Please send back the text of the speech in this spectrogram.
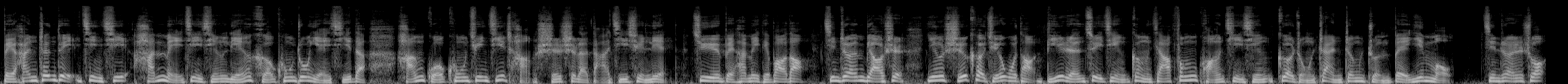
北韩针对近期韩美进行联合空中演习的韩国空军机场实施了打击训练。据北韩媒体报道，金正恩表示，应时刻觉悟到敌人最近更加疯狂进行各种战争准备阴谋。金正恩说，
